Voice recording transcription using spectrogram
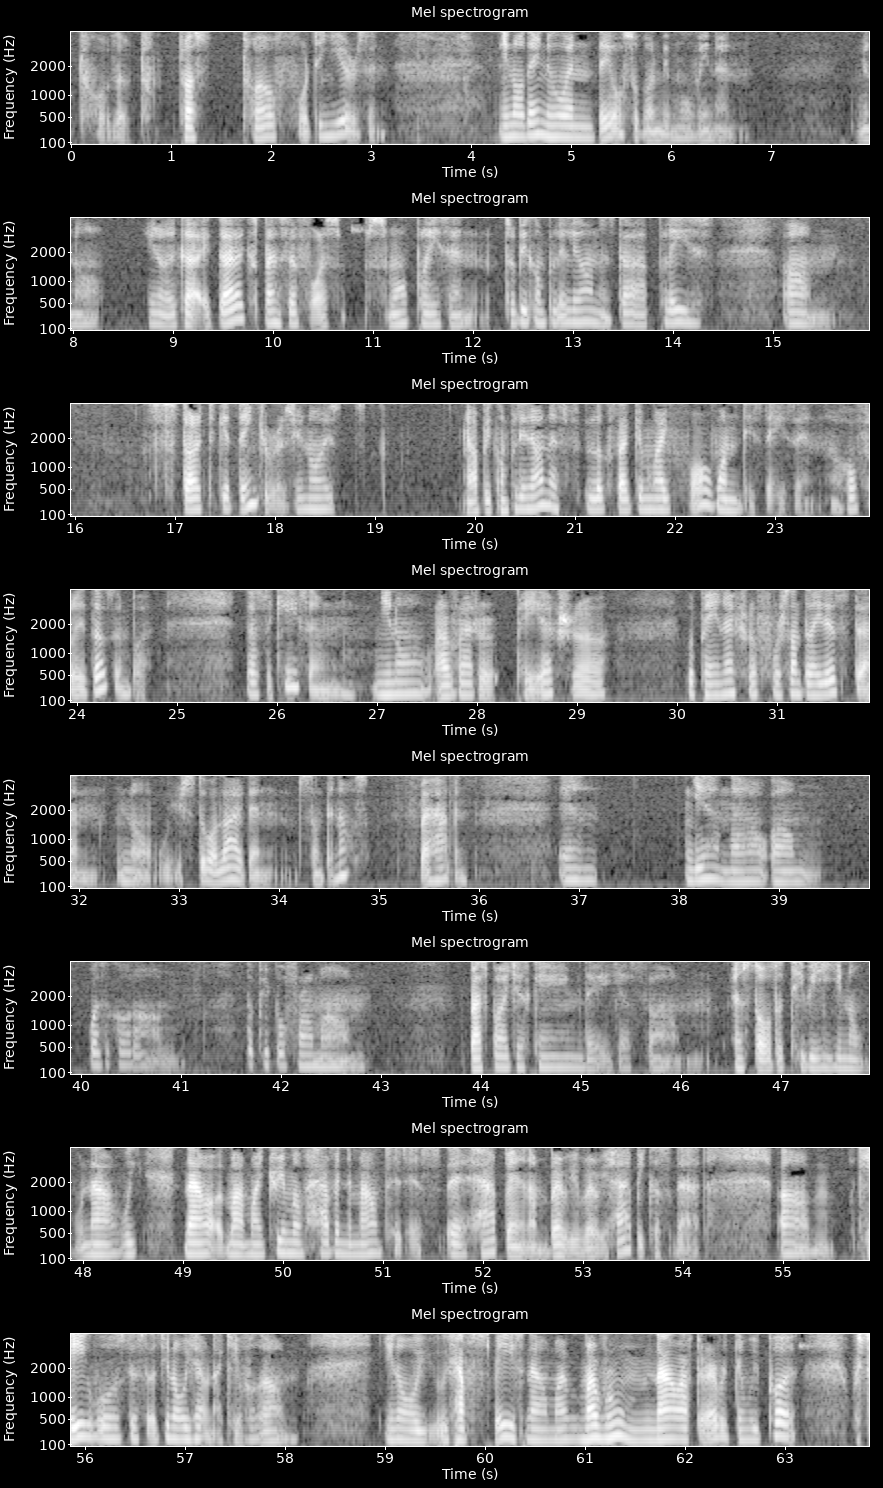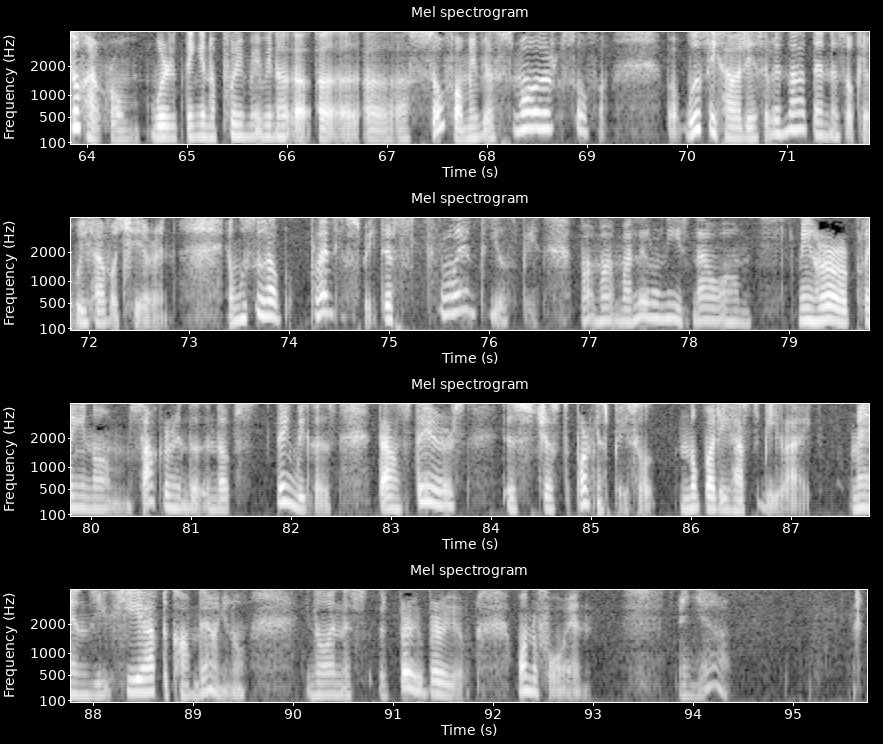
12, plus 12, 14 years. And, you know, they knew and they also going to be moving. And, you know, you know, it got it got expensive for a small place, and to be completely honest, the place um start to get dangerous. You know, it's I'll be completely honest. It looks like it might fall one of these days, and hopefully it doesn't. But that's the case, and you know, I'd rather pay extra. We're paying extra for something like this than you know we're still alive than something else that happen. And yeah, now um, what's it called? Um, the people from um, Best Buy just came. They just um installed the TV. You know, now we now my my dream of having it mounted is it happened. I'm very very happy because of that. Um, cables. This you know we have not cable. Um, you know we, we have space now. My my room now after everything we put, we still have room. We're thinking of putting maybe a a a, a sofa, maybe a small little sofa. But we'll see how it is. If it's not, then it's okay. We have a chair and and we still have plenty of space. There's plenty of space. My my, my little niece now um me and her are playing um soccer in the in the thing because downstairs is just the parking space. So nobody has to be like, man, you you have to calm down, you know. You know, and it's, it's very, very uh, wonderful and and yeah.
